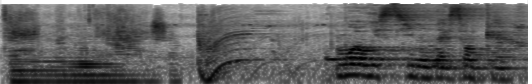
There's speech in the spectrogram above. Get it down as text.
t'aime, mon nuage. Moi aussi, mon as sans cœur.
